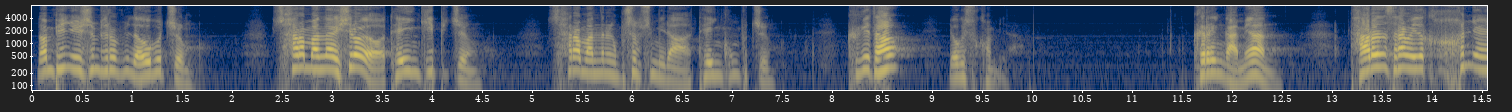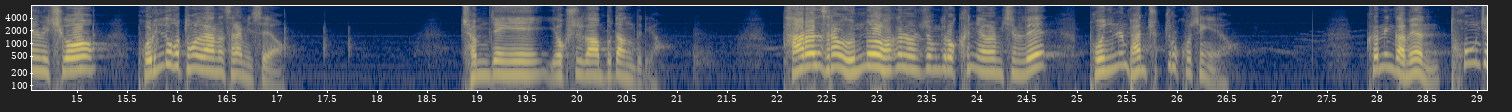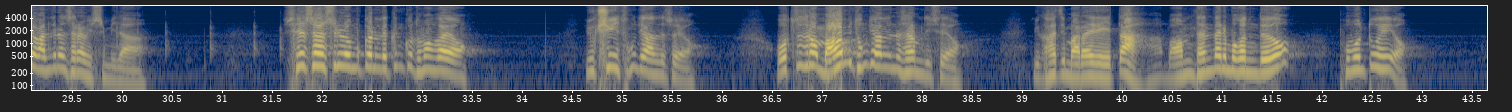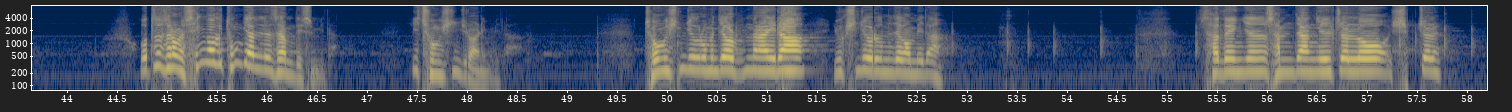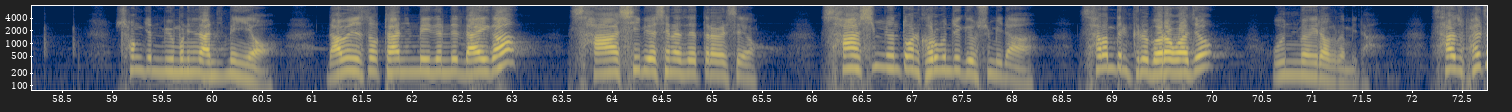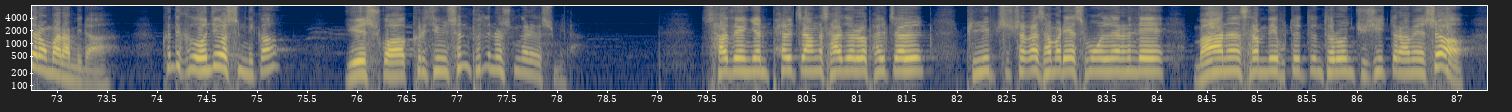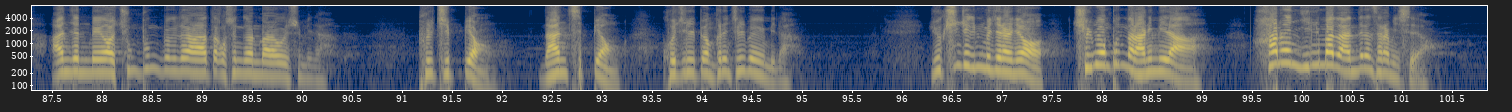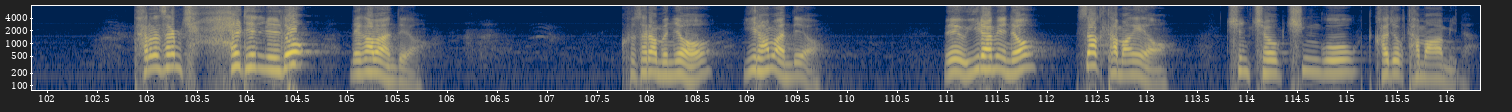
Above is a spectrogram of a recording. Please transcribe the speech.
남편이 의심스럽습니다. 어부증. 사람 만나기 싫어요. 대인 기피증. 사람 만나는 게 무섭습니다. 대인 공포증. 그게 다 여기 속합니다. 그런가 하면 다른 사람에게 큰 영향을 미치고 본인도 고통을 당하는 사람이 있어요. 점쟁이, 역술가, 무당들이요. 다른 사람은 음모를 확인할 정도로 큰 영향을 미치는데 본인은 반죽주로 고생해요. 그런가 하면 통제가 안 되는 사람이 있습니다. 쇠사슬로 묶었는데 끊고 도망가요. 육신이 통제가 안 됐어요. 어떤 사람 마음이 통제가 안 되는 사람도 있어요. 이거 하지 말아야 되겠다. 마음 단단히 먹었는데도 보면 또 해요. 어떤 사람은 생각이 통제 안 되는 사람도 있습니다. 이 정신질환입니다. 정신적으로 문제가 올 뿐만 아니라 육신적으로 문제가 옵니다. 사도행전 3장 1절로 10절 성전 미문인 안진뱅이요. 남에서부터 안진뱅이 됐는데 나이가 40여 세나 됐더라 그랬어요. 40년 동안 걸어본 적이 없습니다. 사람들은 그를 뭐라고 하죠? 운명이라 그럽니다. 48자라고 말합니다. 근데 그거 언제 였습니까? 예수가 그리스도인 선포되는 순간에 였습니다. 사도행전 8장 4절로 8절 빌립 주차가 사마리아 소목을 내는데 많은 사람들이 붙어있던 더러운 귀신이 있더라면서 안전병과 중풍병자가 나왔다고 성경은 말하고 있습니다. 불치병, 난치병, 고질병 그런 질병입니다. 육신적인 문제는요 질병뿐만 아닙니다. 하는 일마다 안 되는 사람이 있어요. 다른 사람이 잘 되는 일도 내가 하면 안 돼요. 그 사람은요 일하면 안 돼요. 왜요? 일하면요 싹 다 망해요. 친척, 친구, 가족 다 망합니다.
